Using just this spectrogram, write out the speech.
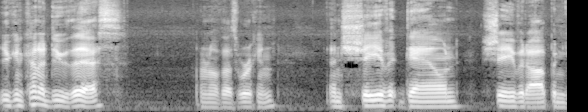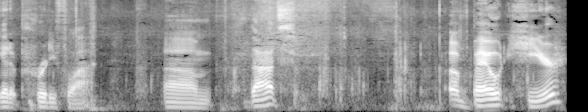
you can kind of do this. I don't know if that's working and shave it down, shave it up and get it pretty flat. Um, that's about here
